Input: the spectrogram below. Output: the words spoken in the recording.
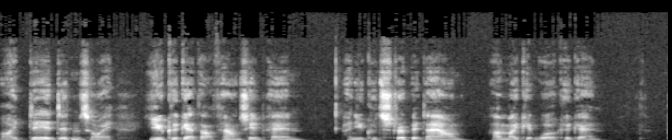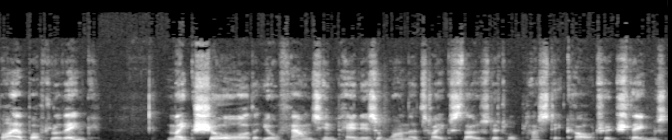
I did, didn't I? You could get that fountain pen and you could strip it down and make it work again. Buy a bottle of ink. Make sure that your fountain pen isn't one that takes those little plastic cartridge things.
